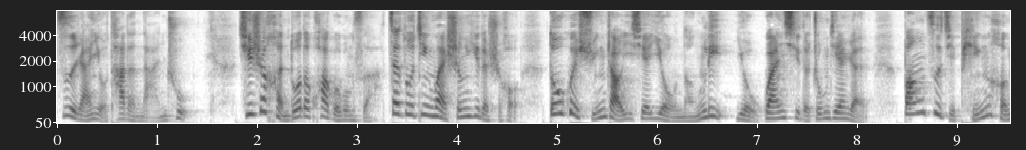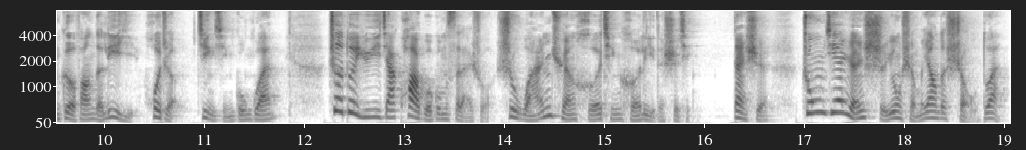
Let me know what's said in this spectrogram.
自然有它的难处。其实，很多的跨国公司啊，在做境外生意的时候，都会寻找一些有能力、有关系的中间人，帮自己平衡各方的利益，或者进行公关。这对于一家跨国公司来说，是完全合情合理的事情。但是，中间人使用什么样的手段，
